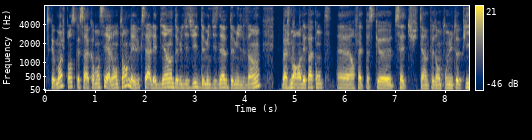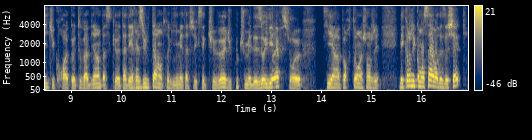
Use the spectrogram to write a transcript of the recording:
parce que moi, je pense que ça a commencé il y a longtemps, mais vu que ça allait bien 2018, 2019, 2020, bah, je m'en rendais pas compte, euh, en fait, parce que tu es un peu dans ton utopie, tu crois que tout va bien parce que tu as des résultats, entre guillemets, tu as le succès que tu veux, et du coup, tu mets des œillères sur euh, qui est important à changer. Mais quand j'ai commencé à avoir des échecs,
